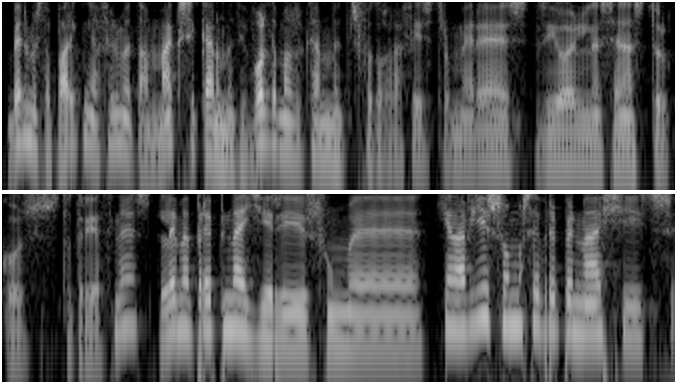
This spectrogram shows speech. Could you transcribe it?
Μπαίνουμε στο πάρκινγκ, αφήνουμε τα μάξι, κάνουμε τη βόλτα μας, κάνουμε τις φωτογραφίες τρομερές. Δύο Έλληνες, ένας Τούρκος στο τριεθνές. Λέμε πρέπει να γυρίσουμε. Για να βγεις όμως έπρεπε να έχεις,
